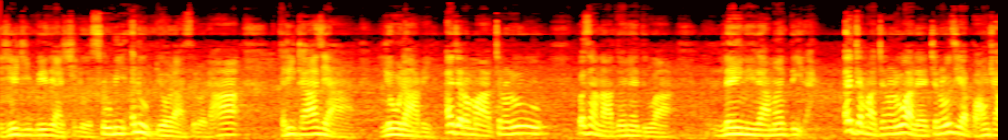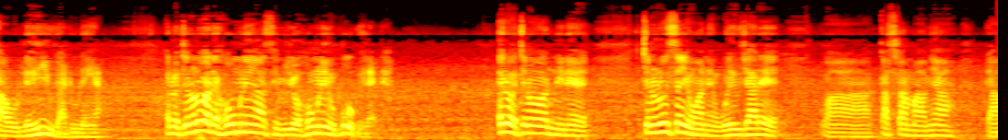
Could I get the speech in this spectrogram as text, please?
အရေးကြီးပေးစရာရှိလို့ဆိုပြီးအဲ့လိုပြောတာဆိုတော့ဒါကသတိထားစရာလိုလာပြီအဲ့ကြတော့မှကျွန်တော်တို့ပတ်စံလာသွင်းတဲ့သူကလိန်နေတာမှသိတာအဲ့ကြမှာကျွန်တော်တို့ကလည်းကျွန်တော်တို့စီကဘောင်းချာကိုလိန်ယူတာလူလိန်ရအဲ့တော့ကျွန်တော်တို့ကလည်း home link ကဆင်ပြီးတော့ home link ကိုပို့ပေးလိုက်တာအဲ့တော့ကျွန်တော်အနေနဲ့ကျွန်တော်တို့စက်ရုံကနေဝယ်ယူကြတဲ့ဟာ customer များ ဒါ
